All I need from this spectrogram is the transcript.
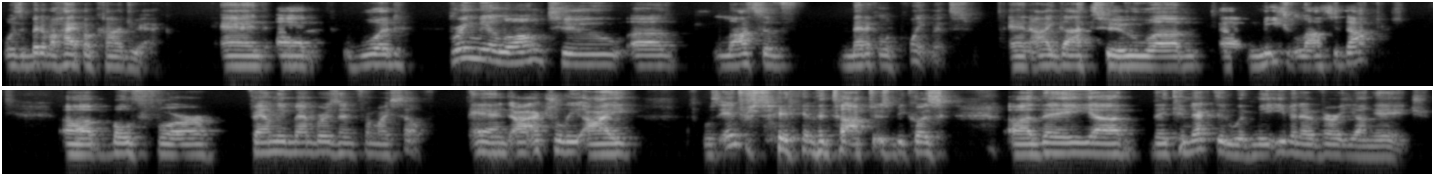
was a bit of a hypochondriac and uh, would bring me along to uh, lots of medical appointments. And I got to um, uh, meet lots of doctors, uh, both for family members and for myself. And actually, I was interested in the doctors because uh, they uh, they connected with me even at a very young age.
